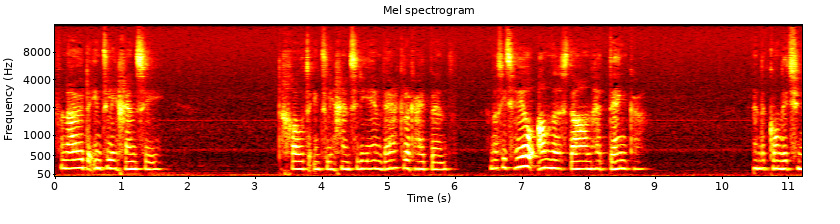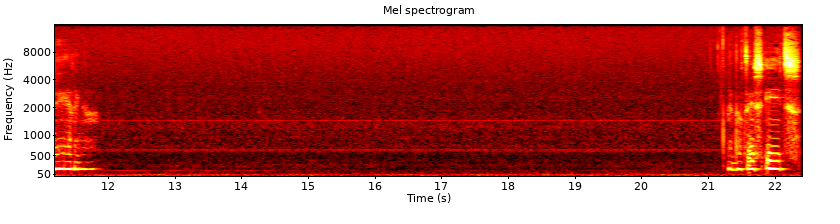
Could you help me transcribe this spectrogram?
Vanuit de intelligentie. De grote intelligentie die je in werkelijkheid bent. En dat is iets heel anders dan het denken en de conditioneringen. En dat is iets,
